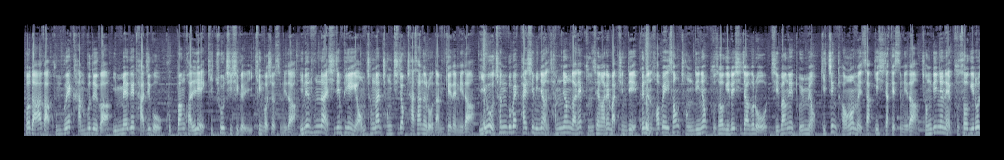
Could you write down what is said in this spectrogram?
더 나아가 군부의 간부들과 인맥을 다지고 국방 관리의 기초 지식을 익힌 것이었습니다. 이는 훗날 시진핑에게 엄청난 정치적 자산으로 남게 됩니다. 이후 1982년 3년간의 군 생활을 마친 뒤 그는 허베이성 정진영 부서기를 시작으로 지방을 돌며 기층 경험을 쌓기 시작했습니다. 정진영의 부서기로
